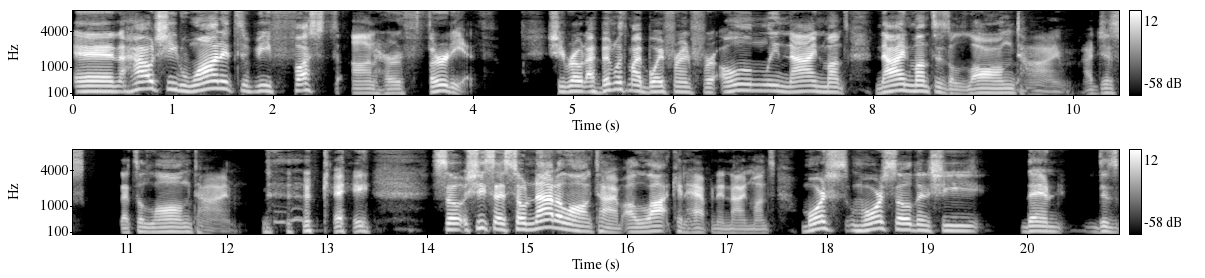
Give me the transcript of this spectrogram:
And how she wanted to be fussed on her 30th. She wrote, I've been with my boyfriend for only nine months. Nine months is a long time. I just, that's a long time. okay. So she says, so not a long time. A lot can happen in nine months. More, more so than she, than does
